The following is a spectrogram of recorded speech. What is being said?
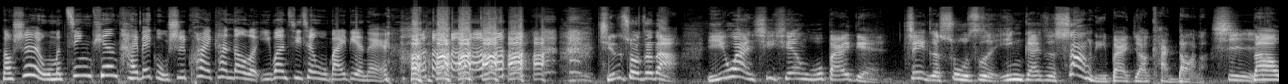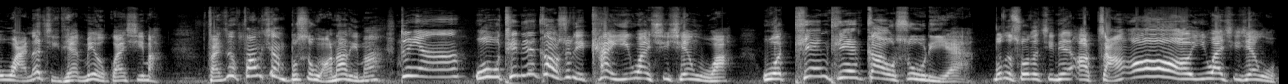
老师，我们今天台北股市快看到了一万七千五百点呢。其实说真的，一万七千五百点。这个数字应该是上礼拜就要看到了，是。那晚了几天没有关系嘛，反正方向不是往那里吗？对呀、啊，我我天天告诉你看一万七千五啊，我天天告诉你啊，不是说的今天啊涨哦一万七千五。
